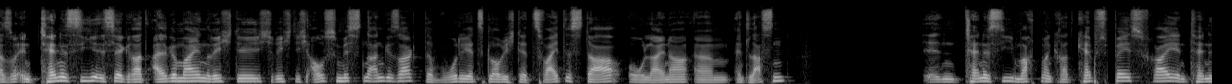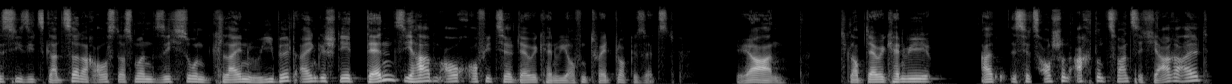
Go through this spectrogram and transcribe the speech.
Also in Tennessee ist ja gerade allgemein richtig, richtig Ausmisten angesagt. Da wurde jetzt, glaube ich, der zweite Star-O-Liner ähm, entlassen. In Tennessee macht man gerade Cap Space frei. In Tennessee sieht es ganz danach aus, dass man sich so einen kleinen Rebuild eingesteht, denn sie haben auch offiziell Derrick Henry auf den Trade-Block gesetzt. Ja, ich glaube, Derrick Henry hat, ist jetzt auch schon 28 Jahre alt.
